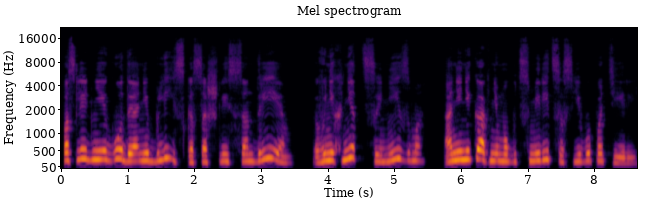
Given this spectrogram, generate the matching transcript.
Последние годы они близко сошлись с Андреем, в них нет цинизма, они никак не могут смириться с его потерей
